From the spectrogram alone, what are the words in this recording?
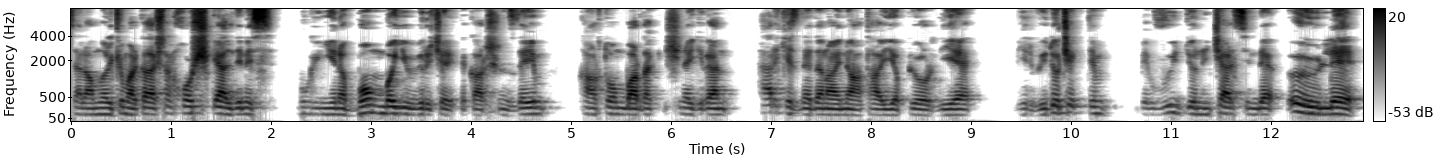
Selamünaleyküm arkadaşlar, hoş geldiniz. Bugün yine bomba gibi bir içerikle karşınızdayım. Karton bardak işine giren herkes neden aynı hatayı yapıyor diye bir video çektim. Ve bu videonun içerisinde öyle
